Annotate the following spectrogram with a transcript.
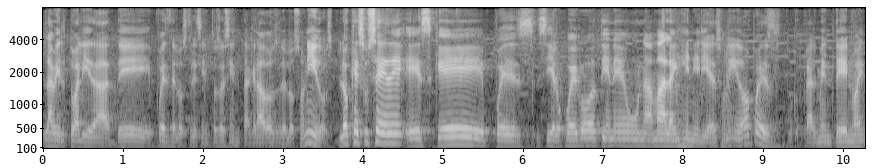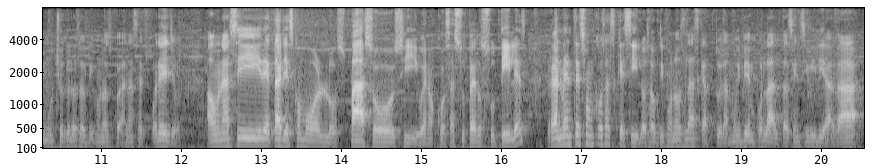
la virtualidad de, pues, de los 360 grados de los sonidos. Lo que sucede es que, pues, si el juego tiene una mala ingeniería de sonido, pues realmente no hay mucho que los audífonos puedan hacer por ello. Aún así, detalles como los pasos y, bueno, cosas súper sutiles, realmente son cosas que sí, los audífonos las capturan muy bien por la alta sensibilidad a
